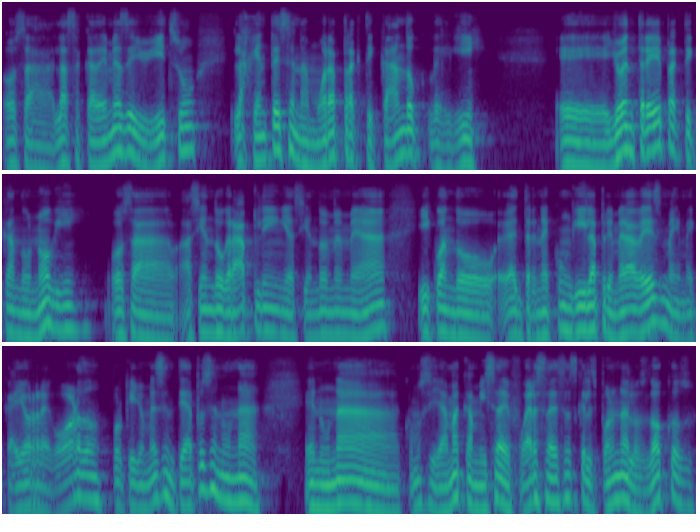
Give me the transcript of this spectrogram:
O sea, las academias de Jiu-Jitsu, la gente se enamora practicando del Gui. Eh, yo entré practicando Nogi, o sea, haciendo grappling y haciendo MMA, y cuando entrené con Gui la primera vez me, me cayó regordo, porque yo me sentía pues en una, en una, ¿cómo se llama? Camisa de fuerza, esas que les ponen a los locos.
